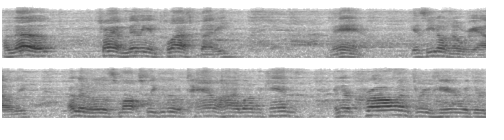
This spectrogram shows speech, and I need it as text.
Hello? Try a million plus, buddy. Man, guess he don't know reality. I live in a little small, sleepy little town of Hiawatha, Kansas, and they're crawling through here with their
